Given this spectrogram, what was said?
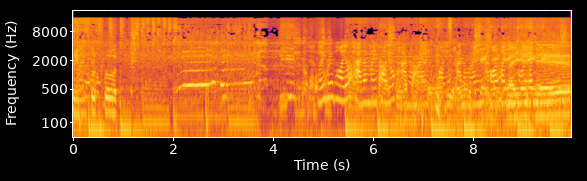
ฟินปุดปุดเฮ้ยเฮ้ยพอยกขาทำไม พอยกขาทำไม พอยกขาทำไม พอยพอยใจพอยพอยเย็น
